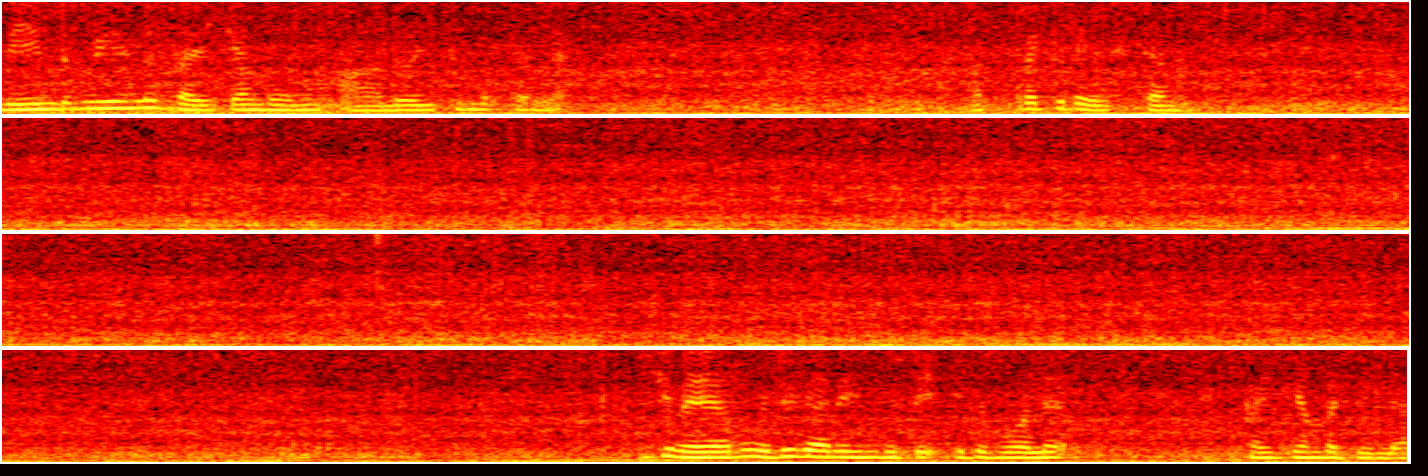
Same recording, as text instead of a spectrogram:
വീണ്ടും വീണ്ടും കഴിക്കാൻ തോന്നും ആലോചിക്കുമ്പോൾ തന്നെ. അത്രയ്ക്ക് ടേസ്റ്റാണ് എനിക്ക് വേറെ ഒരു കറിയും കിട്ടി ഇതുപോലെ കഴിക്കാൻ പറ്റില്ല.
